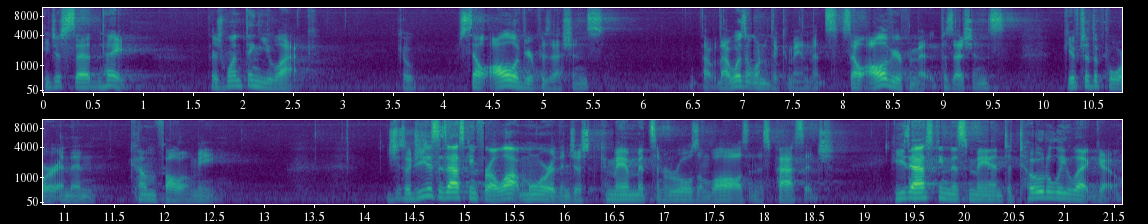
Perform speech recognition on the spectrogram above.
He just said, hey, there's one thing you lack. Go sell all of your possessions. That, that wasn't one of the commandments. Sell all of your possessions, give to the poor, and then come follow me. So Jesus is asking for a lot more than just commandments and rules and laws in this passage. He's asking this man to totally let go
